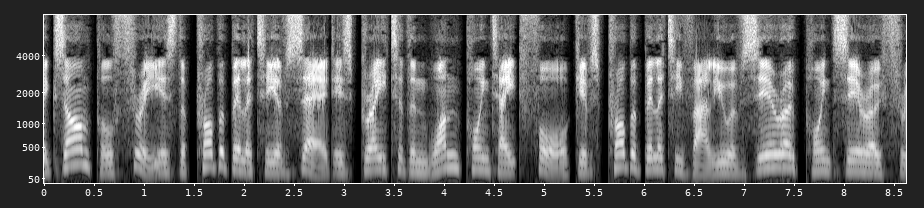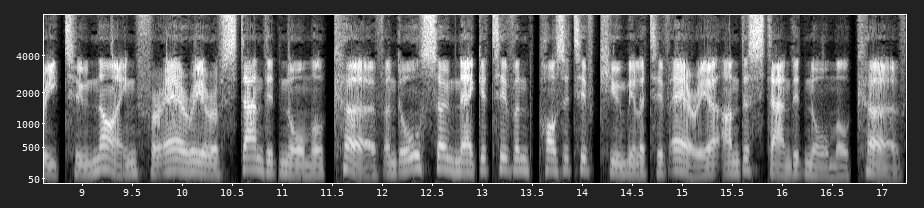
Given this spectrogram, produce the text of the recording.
Example 3 is the probability of z is greater than 1.84 gives probability value of 0.0329 for area of standard normal curve and also negative and positive cumulative area under standard normal curve.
